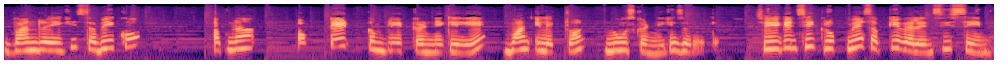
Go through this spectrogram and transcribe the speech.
वन रहेगी, सभी को अपना ऑक्टेट कंप्लीट करने के लिए वन इलेक्ट्रॉन लूज करने की ज़रूरत है। So you can see group में सबकी वैलेंसी सेम है।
